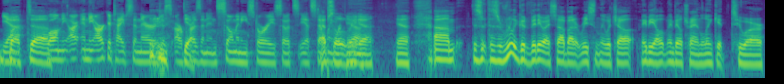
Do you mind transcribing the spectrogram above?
Yeah. But, uh, well, and the ar- and the archetypes in there are just are Yeah. present in so many stories. So it's yeah, it's definitely Absolutely, worth yeah, yeah. Um, there's a, there's a really good video I saw about it recently, which I'll maybe I'll maybe I'll try and link it to our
